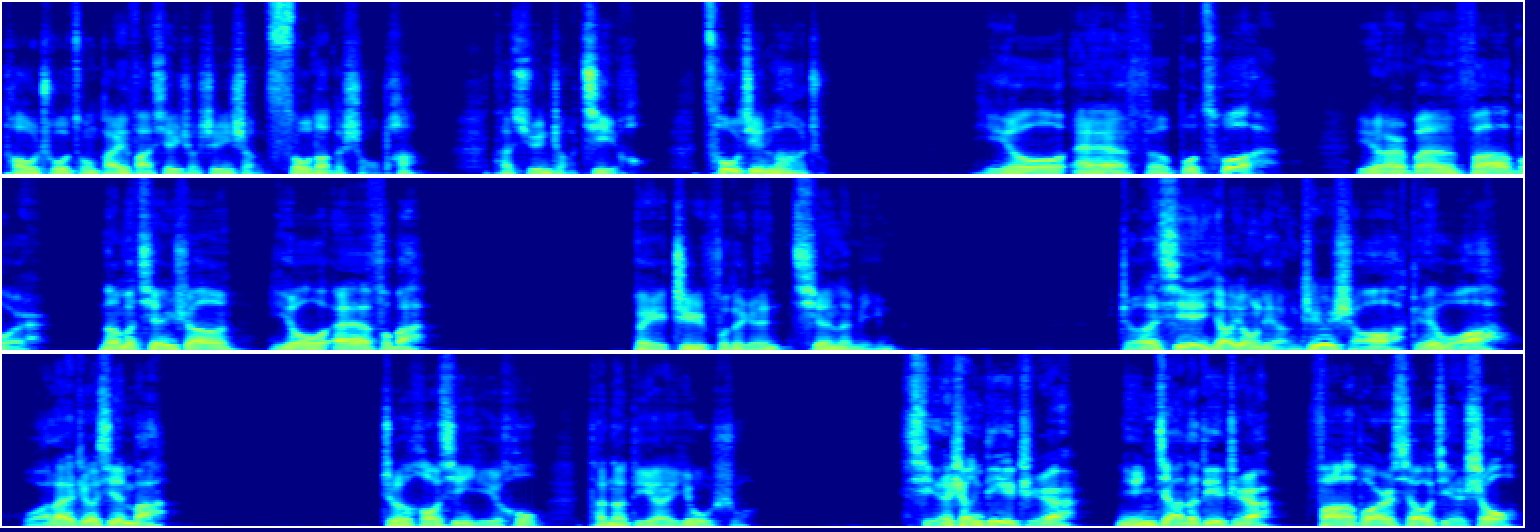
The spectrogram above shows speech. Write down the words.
掏出从白发先生身上搜到的手帕。他寻找记号，凑近蜡烛。U.F. 不错，约尔班法布尔。那么签上 U.F. 吧。被制服的人签了名。折信要用两只手，给我，我来折信吧。折好信以后，他那迪埃又说：“写上地址。”您家的地址，法布尔小姐收。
